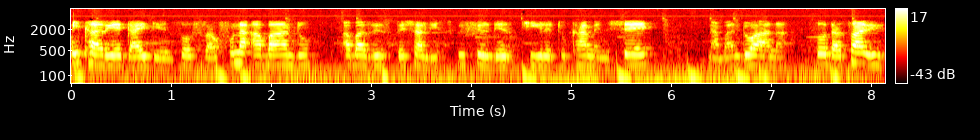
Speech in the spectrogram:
i-career guidance so sizawufuna abantu abazi-specialist kwi-field ezithile to come and share nabantwana. So that's why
